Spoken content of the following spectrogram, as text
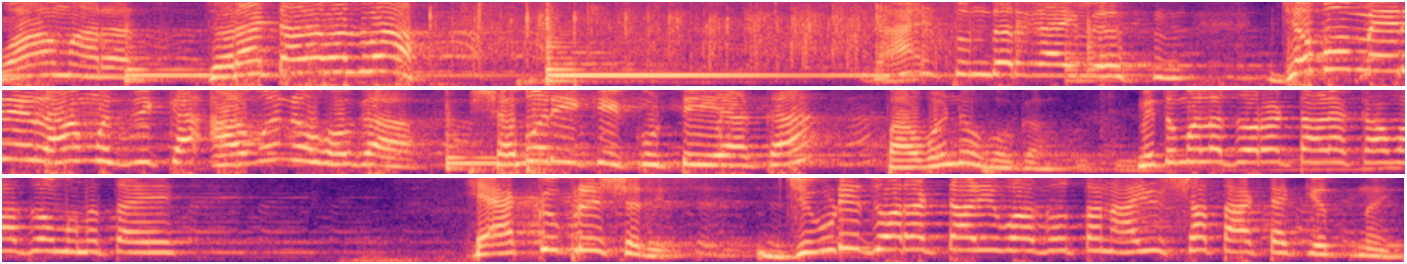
वा महाराज जोरात राहिलं. जब मेरे राम जी का आवन होगा शबरी की कुटिया का पावन होगा. मी तुम्हाला जोरात टाळ्या का वाजवा म्हणत आहे? हे ॲक्युप्रेशर आहे. जेवढी जोरात टाळी वाजवताना आयुष्यात अटॅक येत नाही.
